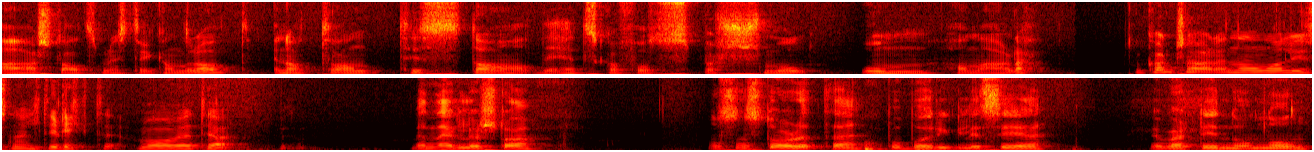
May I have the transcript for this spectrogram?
er statsministerkandidat, enn at han til stadighet skal få spørsmål om han er det. Og kanskje er den analysen helt riktig, hva vet jeg. Men ellers, da? Åssen står det til på borgerlig side? Vi har vært innom noen.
